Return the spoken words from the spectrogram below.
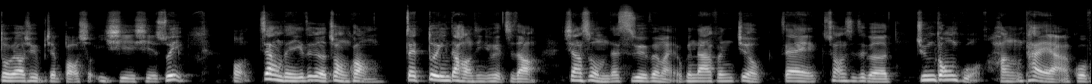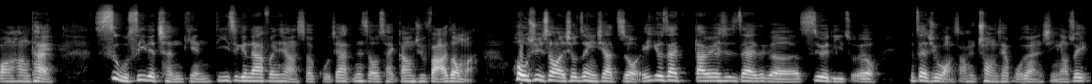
都要去比较保守一些些。所以哦，这样的一个这个状况，在对应到行情就可以知道，像是我们在四月份嘛，有跟大家分就有在算是这个军工股、航太啊、国防航太四五 C 的成田，第一次跟大家分享的时候，股价那时候才刚去发动嘛。后续稍微修正一下之后，诶，又在大约是在这个四月底左右，又再去往上去创一下波段的新高，所以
